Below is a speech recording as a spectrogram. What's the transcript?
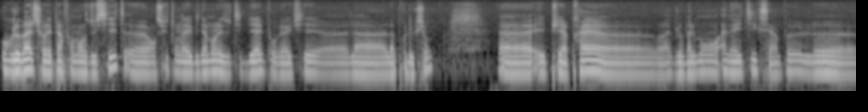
au global sur les performances du site. ensuite, on a évidemment les outils de BI pour vérifier la, production. et puis après, voilà, globalement, Analytics, c'est un peu le,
